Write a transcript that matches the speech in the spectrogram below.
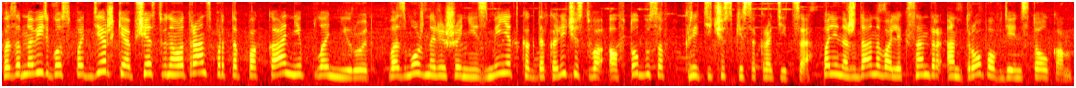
Возобновить господдержки общественного транспорта пока не планируют. Возможно, решение изменят, когда количество автобусов критически сократится. Полина Жданова, Александр Антропов. День с толком.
